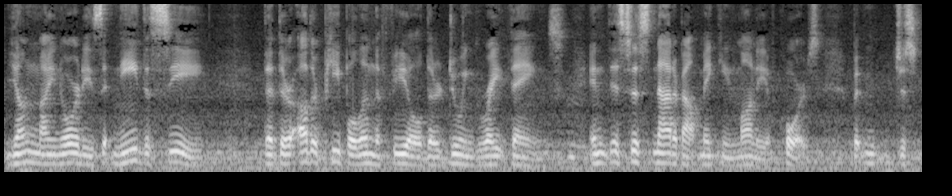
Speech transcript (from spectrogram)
young minorities that need to see that there are other people in the field that are doing great things. Mm-hmm. And it's just not about making money, of course, but just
